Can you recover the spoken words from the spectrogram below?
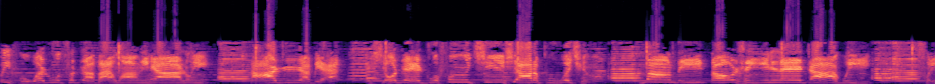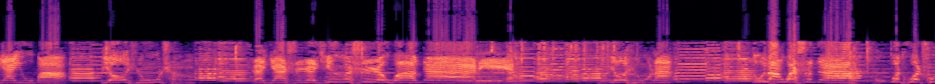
为夫我如此这般往下论，大日边。小寨主冯起吓得不轻，忙得倒身来扎跪，出言又把表兄称，这件事情是我干的，表兄啦，都怨我是个糊涂虫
